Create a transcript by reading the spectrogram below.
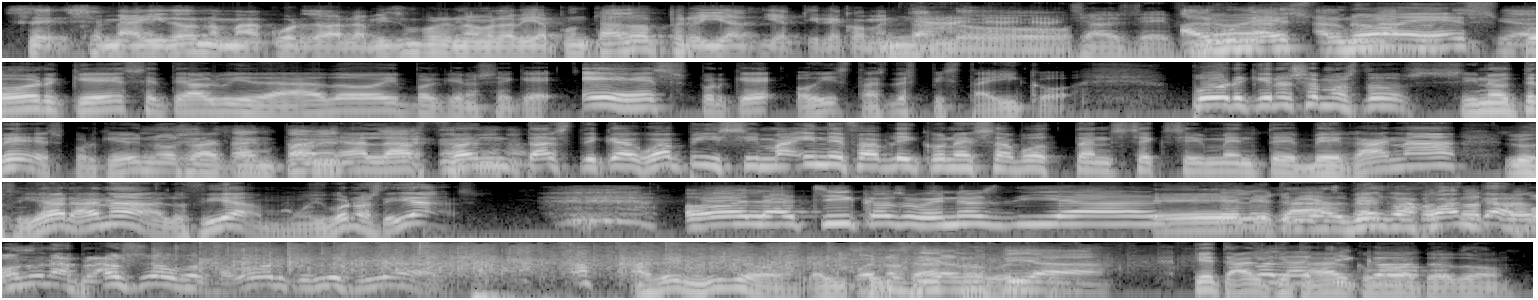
Se, se me ha ido, no me acuerdo ahora mismo porque no me lo había apuntado, pero ya, ya te iré comentando. No, no, no, Joseph, algunas- no es, no es porque se te ha olvidado y porque no sé qué. Es porque hoy estás despistaico. Porque no somos dos, sino tres. Porque hoy nos acompaña la fantástica, guapísima, inefable y con esa voz tan sexymente vegana, Lucía Arana. Lucía, muy buenos días. Hola chicos, buenos días. Eh, Qué Venga, Juanca, vosotros. pon un aplauso, por favor, que es Lucía. Ha venido la Buenos días, Lucía. ¿Qué tal? ¿Qué tal? ¿Cómo va todo?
